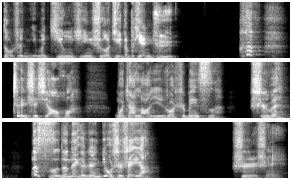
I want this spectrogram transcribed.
都是你们精心设计的骗局，哼，真是笑话！我家老爷若是没死，试问那死的那个人又是谁呀？是谁？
